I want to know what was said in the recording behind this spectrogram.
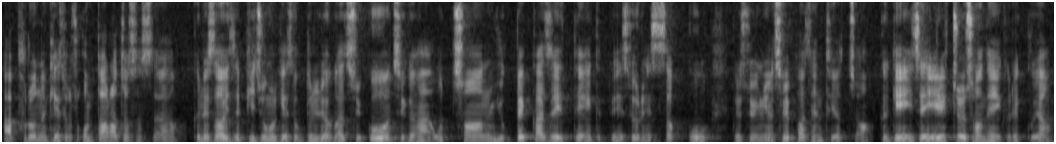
앞으로는 계속 조금 떨어졌었어요. 그래서 이제 비중을 계속 늘려가지고 지금 한 5,600까지 이때 그 매수를 했었고 그 수익률 7%였죠. 그게 이제 1주 전에 그랬고요.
